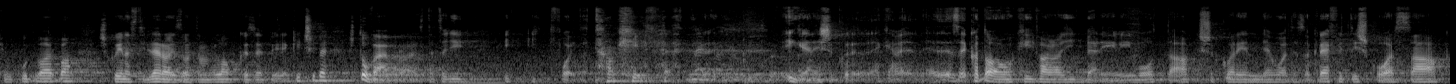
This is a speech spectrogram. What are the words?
tyúkudvarba, és akkor én azt így lerajzoltam a lap közepére kicsibe, és tovább rajz. Tehát, hogy így, így, így folytattam a képet. Igen, és akkor nekem ezek a dolgok így valahogy így belém voltak, és akkor én ugye volt ez a graffitis korszak,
